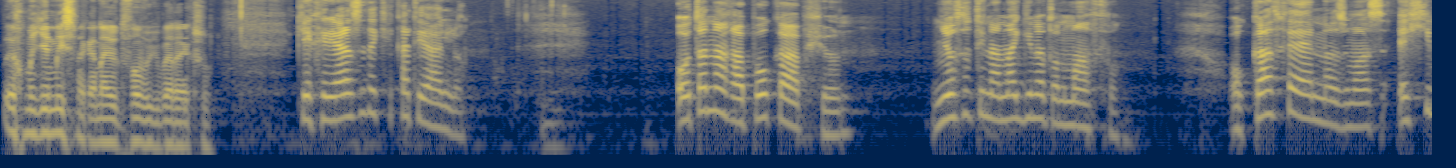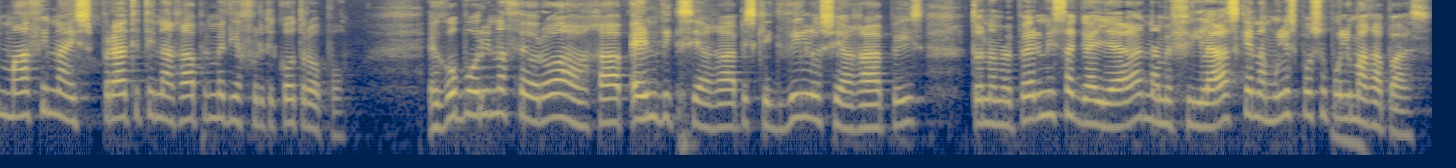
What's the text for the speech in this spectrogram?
έχουμε γεμίσει με κανάλι του φόβου εκεί πέρα έξω. Και χρειάζεται και κάτι άλλο. Όταν αγαπώ κάποιον, νιώθω την ανάγκη να τον μάθω. Ο κάθε ένας μας έχει μάθει να εισπράττει την αγάπη με διαφορετικό τρόπο. Εγώ μπορεί να θεωρώ αγά... ένδειξη αγάπης και εκδήλωση αγάπης το να με παίρνεις αγκαλιά, να με φυλάς και να μου λες πόσο πολύ mm. με αγαπάς.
